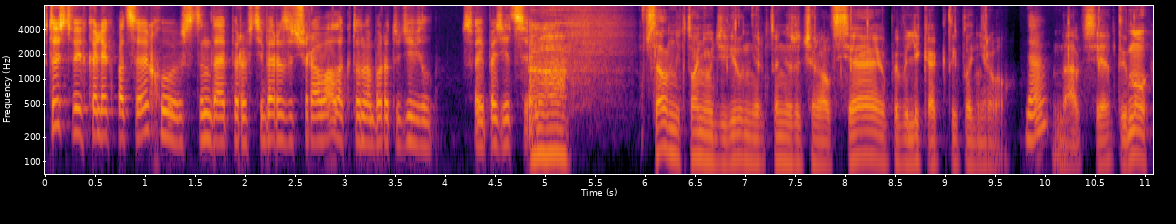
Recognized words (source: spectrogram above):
Кто из твоих коллег по цеху, стендаперов, тебя разочаровал, а кто, наоборот, удивил своей позиции? А, в целом никто не удивил, никто не разочаровал. Все повели, как ты планировал. Да? Да, все. Ты, ну,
